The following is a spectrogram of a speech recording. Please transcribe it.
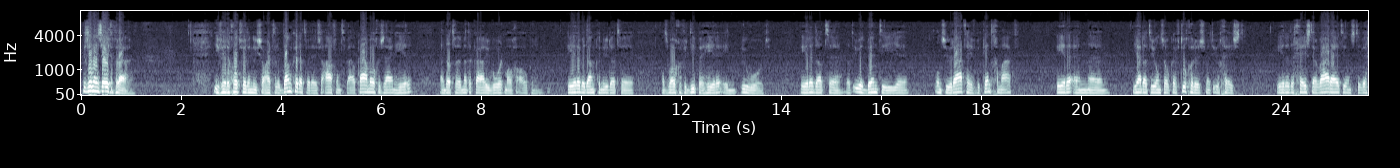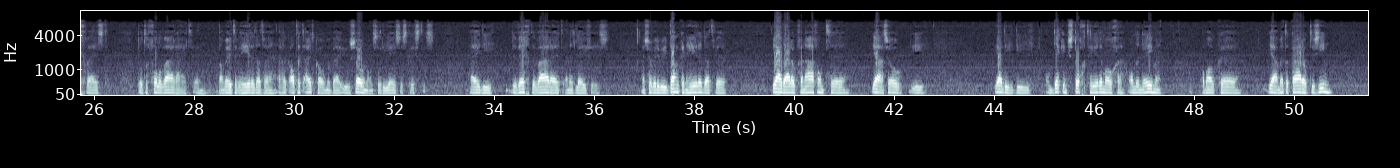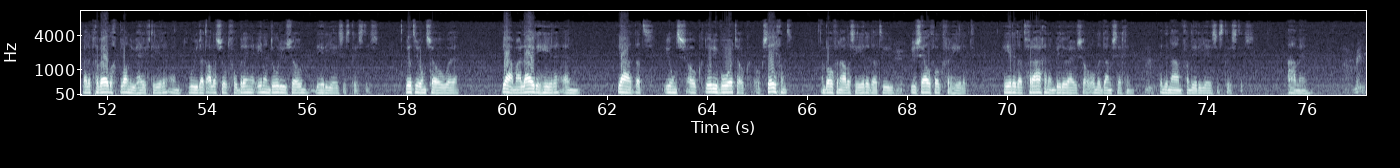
We zullen een zegen vragen. Lieve God, willen u zo hartelijk danken dat we deze avond bij elkaar mogen zijn, heren. En dat we met elkaar uw woord mogen openen. Heren, we danken u dat we ons mogen verdiepen, heren, in uw woord. Heren, dat, uh, dat u het bent die uh, ons uw raad heeft bekendgemaakt. Heren, en uh, ja, dat u ons ook heeft toegerust met uw geest. Heren, de geest der waarheid die ons de weg wijst tot de volle waarheid. En dan weten we, heren, dat we eigenlijk altijd uitkomen bij uw Zoon, onze Heer Jezus Christus. Hij die de weg, de waarheid en het leven is. En zo willen we u danken, heren, dat we ja, daar ook vanavond uh, ja, zo die, ja, die, die ontdekkingstocht, heren, mogen ondernemen. Om ook uh, ja, met elkaar ook te zien welk geweldig plan u heeft, heren. En hoe u dat alles zult volbrengen in en door uw Zoon, de Heer Jezus Christus. Wilt u ons zo, uh, ja, maar leiden, heren. En ja, dat u ons ook door uw woord ook, ook zegent. En boven alles, heren, dat u uzelf ook verheerlijkt. Heren, dat vragen en bidden wij u zo onder dankzegging. In de naam van de Heer Jezus Christus. Amen. Amen.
